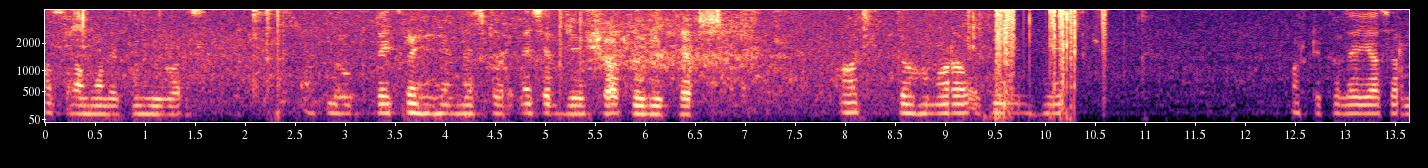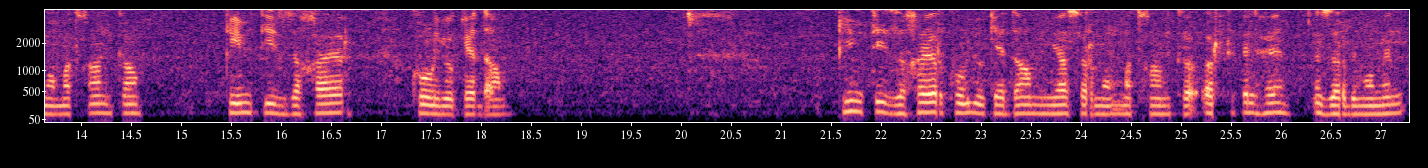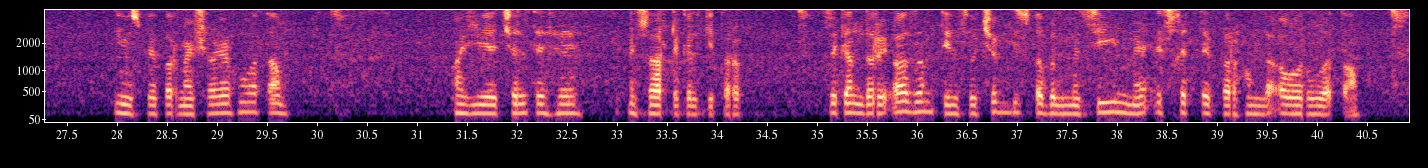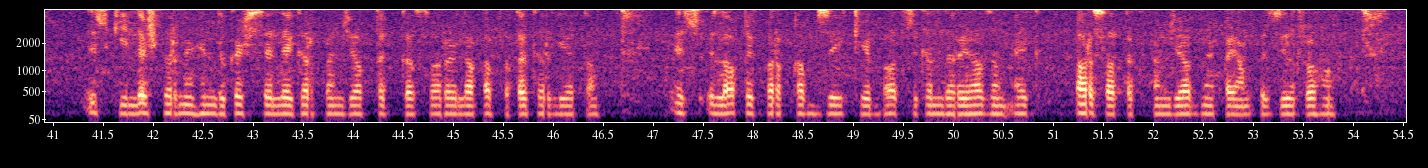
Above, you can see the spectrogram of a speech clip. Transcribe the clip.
السلام علیکم ویورز، آپ لوگ دیکھ رہے ہیں Mr S F J short video clips آج کا ہمارا اوپینین ہے آرٹیکل ہے یاسر محمد خان کا، قیمتی ذخائر کوڑیوں کے دام۔ قیمتی ذخائر کوڑیوں کے دام یاسر محمد خان کا آرٹیکل ہے۔ ضرب مومن نیوز پیپر میں شائع ہوا تھا۔ آئیے چلتے ہیں اس آرٹیکل کی طرف۔ سکندر اعظم تین سو چھبیس قبل مسیح میں اس خطے پر حملہ آور ہوا تھا۔ اس کی لشکر نے ہندوکش سے لے کر پنجاب تک کا سارا علاقہ فتح کر لیا تھا۔ اس علاقے پر قبضے کے بعد سکندر اعظم ایک عرصہ تک پنجاب میں قیام پذیر رہا۔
